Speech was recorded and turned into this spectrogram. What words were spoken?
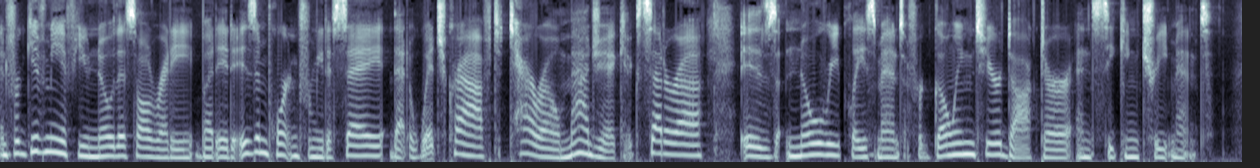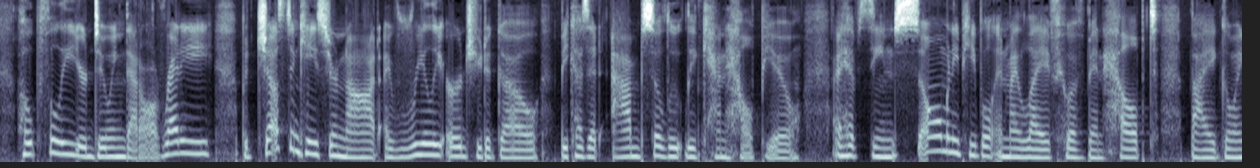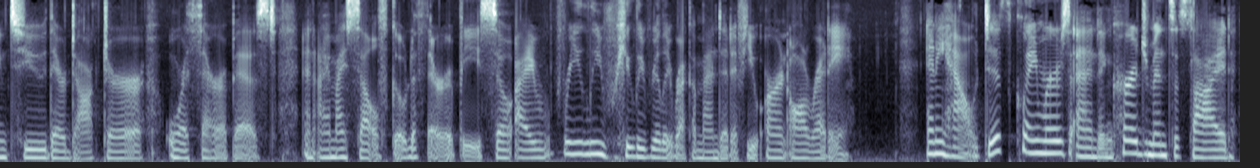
And forgive me if you know this already, but it is important for me to say that witchcraft, tarot, magic, etc., is no replacement for going to your doctor and seeking treatment. Hopefully, you're doing that already, but just in case you're not, I really urge you to go because it absolutely can help you. I have seen so many people in my life who have been helped by going to their doctor or therapist, and I myself go to therapy, so I really, really, really recommend it if you aren't already. Anyhow, disclaimers and encouragements aside,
